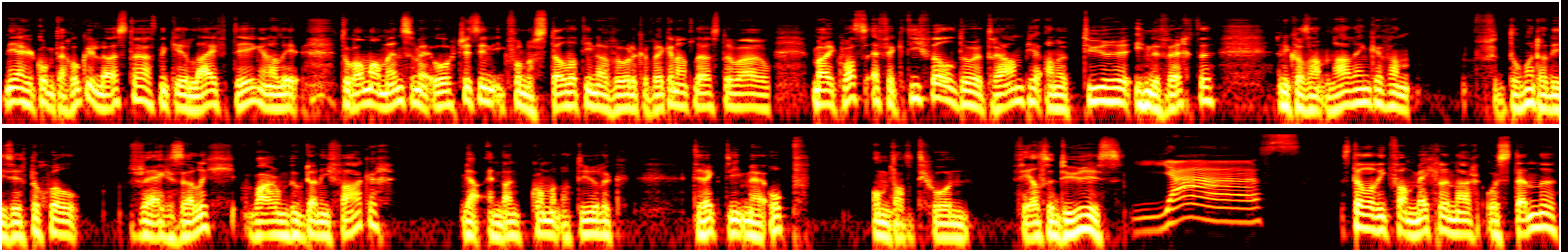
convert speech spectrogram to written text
Nee, je komt daar ook je luisteraars een keer live tegen. Allee, toch allemaal mensen met oortjes in. Ik veronderstel dat die naar Vrolijke Vlekken aan het luisteren waren. Maar ik was effectief wel door het raampje aan het turen in de verte. En ik was aan het nadenken van... Verdomme, dat is hier toch wel vrij gezellig. Waarom doe ik dat niet vaker? Ja, en dan kwam het natuurlijk direct in mij op. Omdat het gewoon veel te duur is. Yes. Stel dat ik van Mechelen naar Oostende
